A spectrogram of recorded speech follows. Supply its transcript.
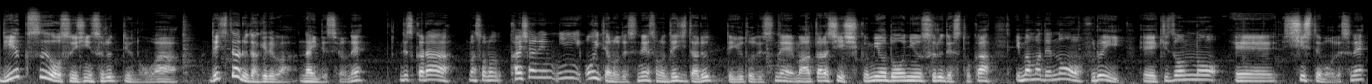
ー、DX を推進するっていうのはデジタルだけではないんですよね。ですから、まあ、その会社においてのですねそのデジタルっていうとですね、まあ、新しい仕組みを導入するですとか今までの古い、えー、既存の、えー、システムをですね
